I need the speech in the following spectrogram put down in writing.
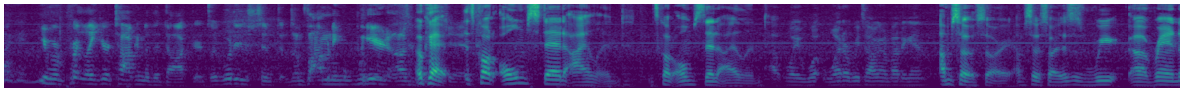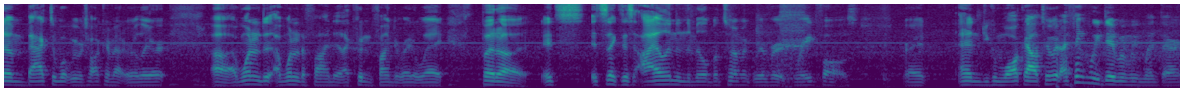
fucking- You were like you're talking to the doctor. It's like, what are your symptoms? I'm vomiting weird ugly Okay, shit. it's called Olmsted Island. It's called Olmsted Island. Uh, wait, what? What are we talking about again? I'm so sorry. I'm so sorry. This is weird, uh, random. Back to what we were talking about earlier. Uh, I wanted to I wanted to find it. I couldn't find it right away. But uh, it's it's like this island in the middle of Potomac River at Great Falls, right? And you can walk out to it. I think we did when we went there.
